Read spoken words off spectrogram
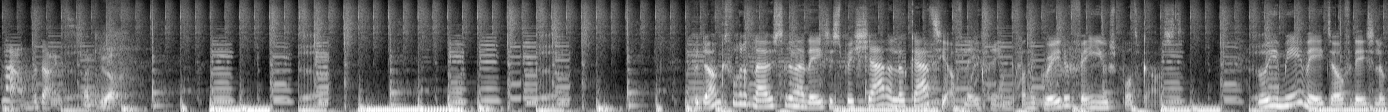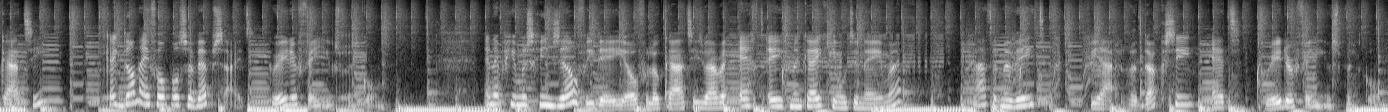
nou bedankt. Dankjewel. Bedankt voor het luisteren naar deze speciale locatieaflevering van de Greater Venues podcast. Wil je meer weten over deze locatie? Kijk dan even op onze website greatervenues.com. En heb je misschien zelf ideeën over locaties waar we echt even een kijkje moeten nemen? Laat het me weten via redactie@greatervenues.com.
